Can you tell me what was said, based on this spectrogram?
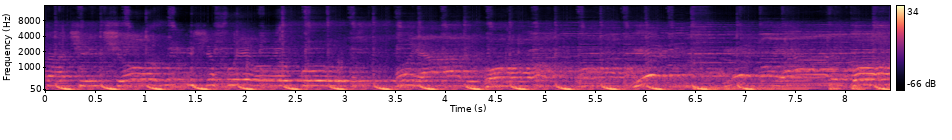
чемоданчик чорний, ти щасливою будеш, моя любов. Моя любов.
